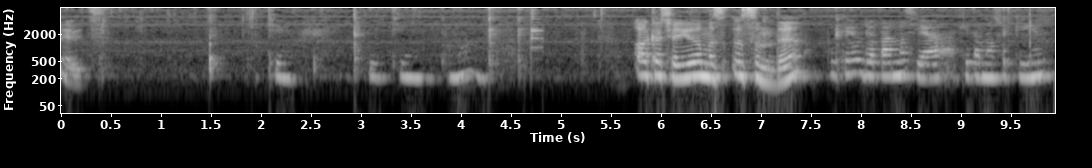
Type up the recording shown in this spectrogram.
Evet. Oke. Waiting. Tamam. Arkadaşlar yağımız ısındı. Oke, udah panas ya. Kita masukin.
